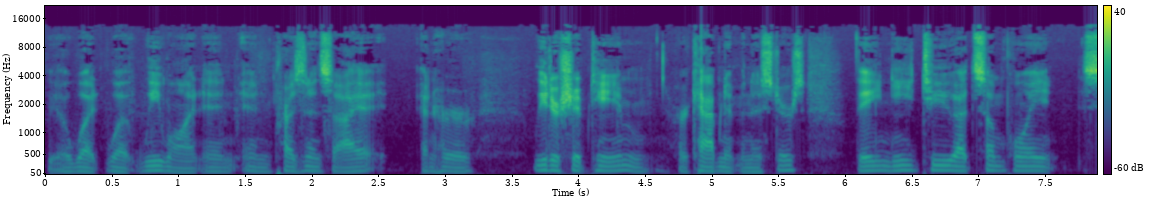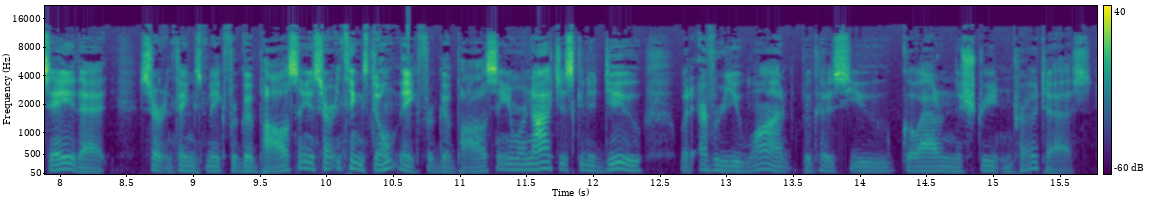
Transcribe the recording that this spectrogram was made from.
you know, what what we want. And and President Tsai and her leadership team, her cabinet ministers, they need to at some point say that certain things make for good policy and certain things don't make for good policy, and we're not just going to do whatever you want because you go out in the street and protest.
